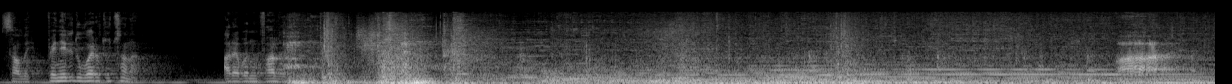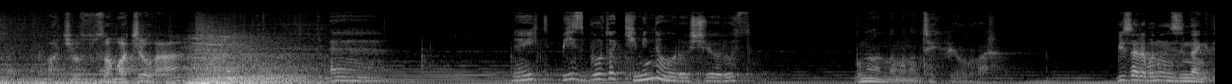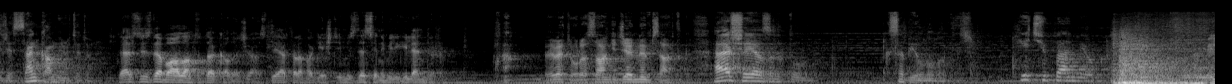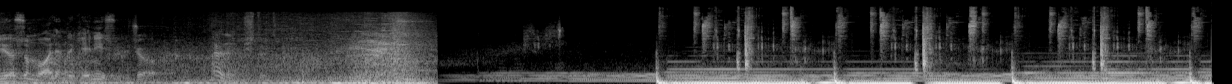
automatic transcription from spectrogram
Salih, feneri duvara tutsana. Arabanın farları. Susam açıl ha. Nate, biz burada kiminle uğraşıyoruz? Bunu anlamanın tek bir yolu var. Biz arabanın izinden gideceğiz. Sen kamyonete dön. Telsizle bağlantıda kalacağız. Diğer tarafa geçtiğimizde seni bilgilendiririm. Evet orası hangi cehennemse artık. Her şeye hazırlıklı olun. Kısa bir yol olabilir. Hiç şüphem yok. Biliyorsun bu alemdeki en iyi sürücü o. Öyle demiş duydum.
